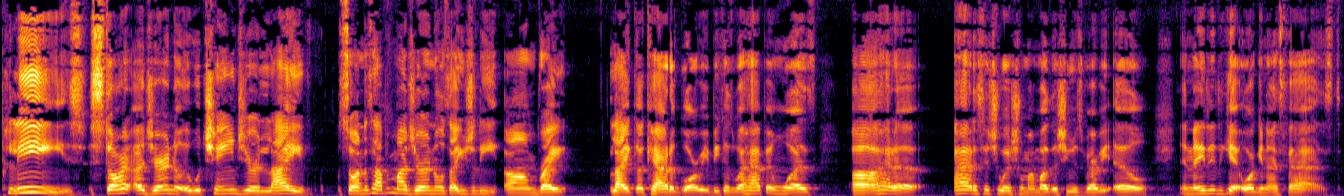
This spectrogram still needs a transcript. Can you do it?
Please start a journal, it will change your life. So, on the top of my journals, I usually um, write like a category because what happened was uh, I had a I had a situation with my mother. She was very ill and I needed to get organized fast.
